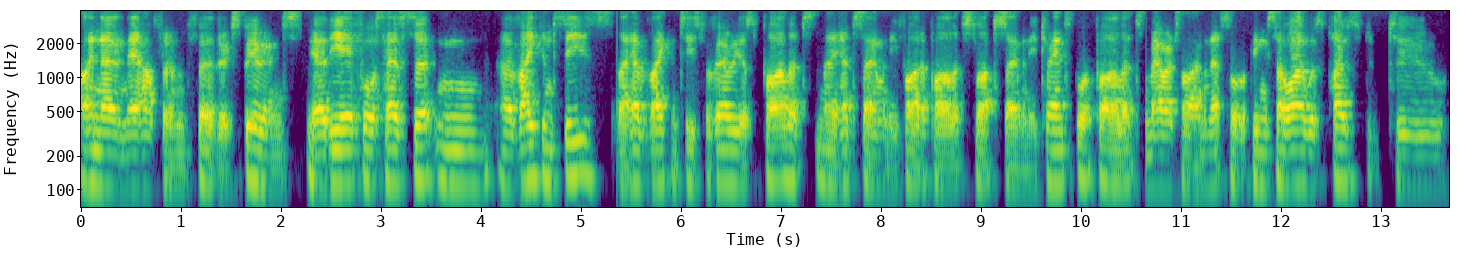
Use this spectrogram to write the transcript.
I know now from further experience. You know, the Air Force has certain uh, vacancies. They have vacancies for various pilots, and they had so many fighter pilot slots, so many transport pilots, maritime, and that sort of thing. So I was posted to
